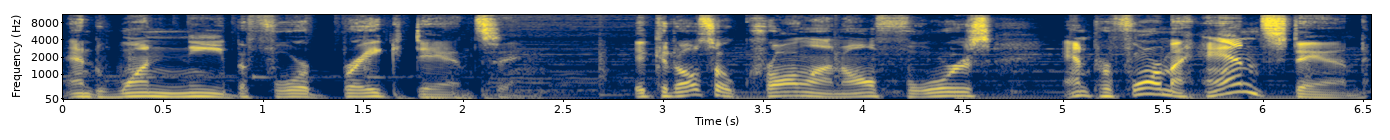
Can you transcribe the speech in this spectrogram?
and one knee before breakdancing. It could also crawl on all fours and perform a handstand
